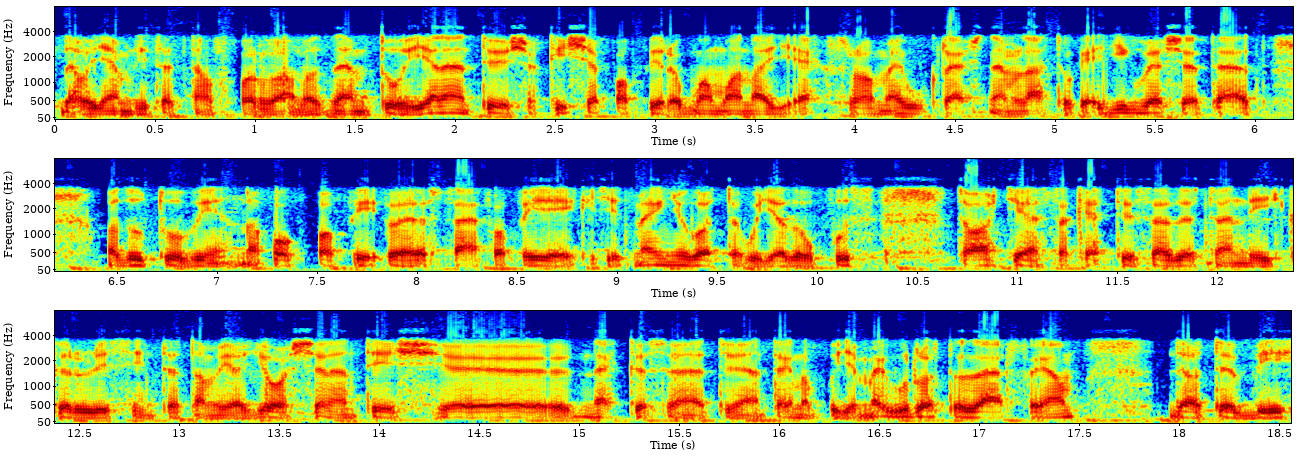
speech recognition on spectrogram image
de ahogy említettem, a forgalom az nem túl jelentős, a kisebb papírokban van egy extra megugrás, nem látok egyikbe se, tehát az utóbbi napok papír, szárpapírjai kicsit megnyugodtak, ugye az Opus tartja ezt a 254 körüli szintet, ami a gyors jelentésnek köszönhetően tegnap ugye megugrott az árfolyam, de a többi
